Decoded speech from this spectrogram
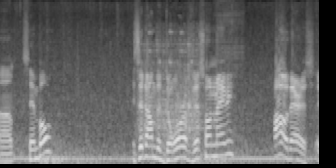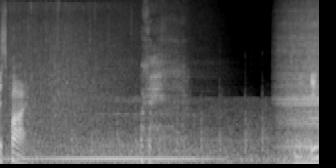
Um, symbol? Is it on the door of this one, maybe? Oh, there it is. It's pie. Okay. Sneaky.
